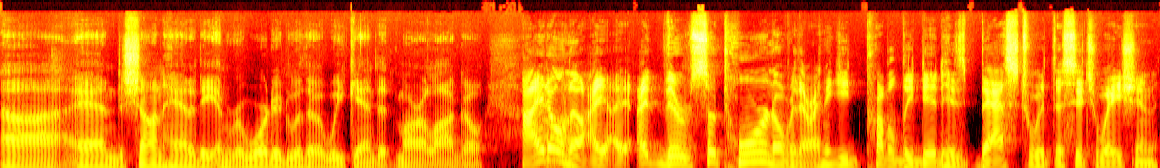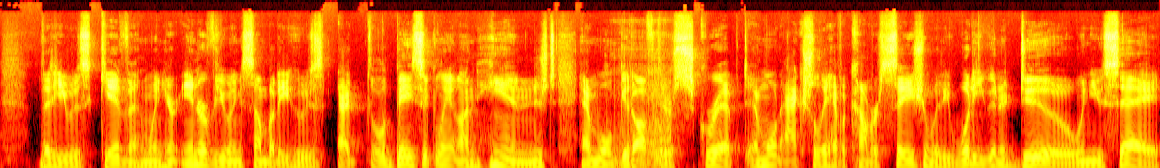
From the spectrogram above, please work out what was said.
uh, and Sean Hannity and rewarded with a weekend at Mar a Lago? I don't uh, know. I, I, they're so torn over there. I think he probably did his best with the situation that he was given when you're interviewing somebody who's at, basically unhinged and won't get off their script and won't actually have a conversation with you. What are you going to do when you say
